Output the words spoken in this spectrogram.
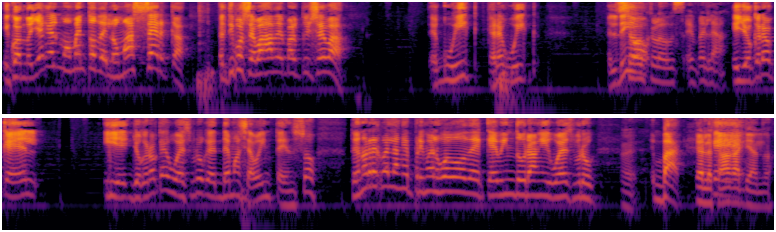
Y cuando llega el momento de lo más cerca, el tipo se baja del barco y se va. Es weak, eres weak. Él dijo, So close, es verdad. y yo creo que él, y yo creo que Westbrook es demasiado intenso. ¿Ustedes no recuerdan el primer juego de Kevin Durant y Westbrook? Eh, Back. Que lo estaba guardeando.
